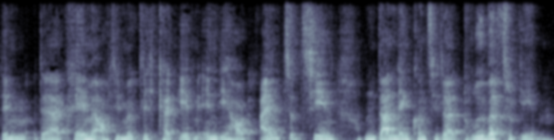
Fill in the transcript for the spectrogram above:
dem, der Creme auch die Möglichkeit geben, in die Haut einzuziehen und dann den Concealer drüber zu geben.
